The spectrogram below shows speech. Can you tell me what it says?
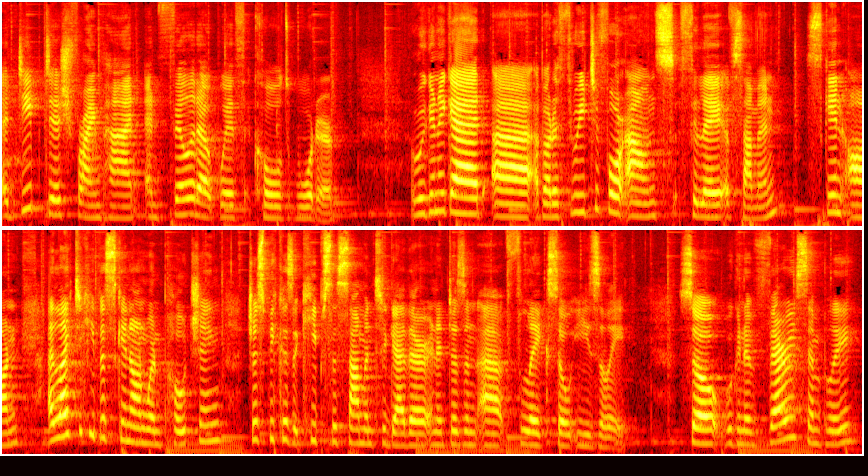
a deep dish frying pan and fill it up with cold water. We're gonna get uh, about a three to four ounce filet of salmon, skin on. I like to keep the skin on when poaching, just because it keeps the salmon together and it doesn't uh, flake so easily. So we're gonna very simply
